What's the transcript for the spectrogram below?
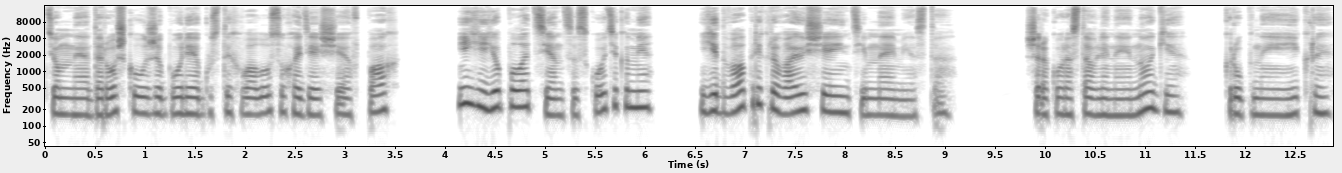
темная дорожка уже более густых волос, уходящая в пах, и ее полотенце с котиками, едва прикрывающее интимное место. Широко расставленные ноги, крупные икры.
